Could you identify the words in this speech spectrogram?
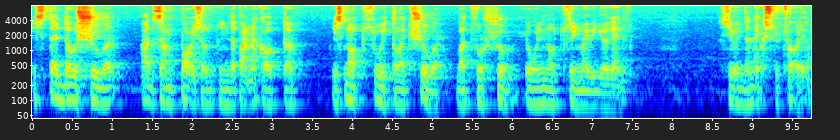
instead of sugar add some poison in the panna cotta. It's not sweet like sugar but for sure you will not see my video again see you in the next tutorial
